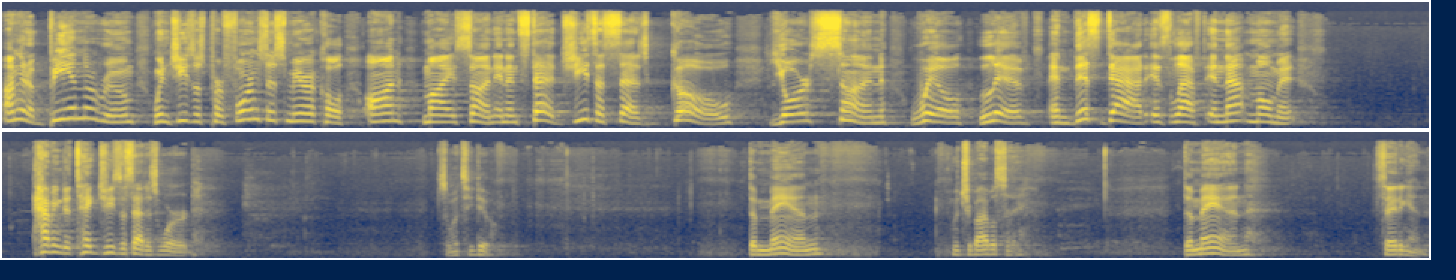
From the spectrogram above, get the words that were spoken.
I'm going to be in the room when Jesus performs this miracle on my son. And instead, Jesus says, Go, your son will live. And this dad is left in that moment having to take Jesus at his word. So, what's he do? The man, what's your Bible say? The man, say it again,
